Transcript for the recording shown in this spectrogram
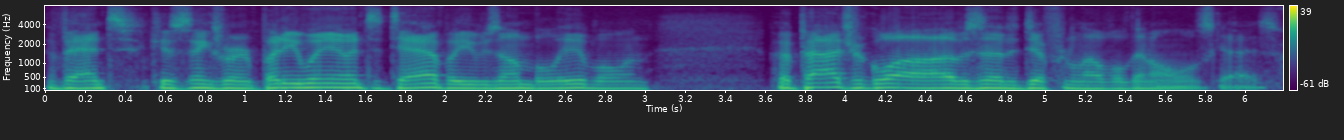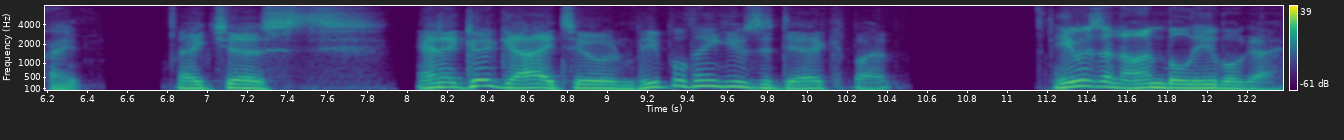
vent because things weren't. But he when he went to Tampa, he was unbelievable. And but Patrick Roy was at a different level than all those guys. Right. Like just and a good guy too. And people think he was a dick, but he was an unbelievable guy.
